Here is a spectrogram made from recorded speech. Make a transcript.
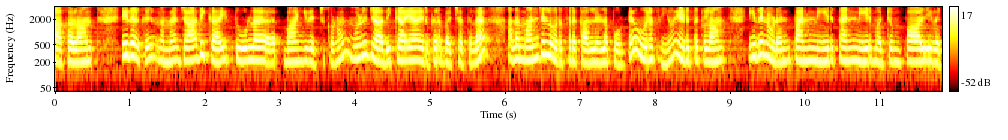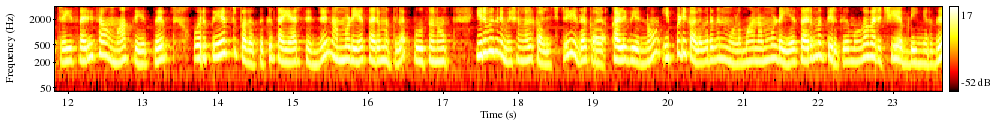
பார்க்கலாம். இதற்கு நம்ம ஜாதிக்காய் தூளை வாங்கி வச்சுக்கணும். முழு ஜாதிக்காயாக இருக்கிற பட்சத்தில் அதை மஞ்சள் உரசுற கல்லில் போட்டு உரசியும் எடுத்துக்கலாம். இதனுடன் பன்னீர் தண்ணீர் மற்றும் பால் இவற்றை சரிசமமாக சேர்த்து ஒரு பேஸ்ட் பதத்துக்கு தயார் செஞ்சு நம்முடைய சருமத்தில் பூசணும். இருபது நிமிஷங்கள் கழிச்சுட்டு இதை க கழுவிடணும். இப்படி கழுவுறதன் மூலமாக நம்முடைய சருமத்திற்கு முகவறட்சி அப்படிங்கிறது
